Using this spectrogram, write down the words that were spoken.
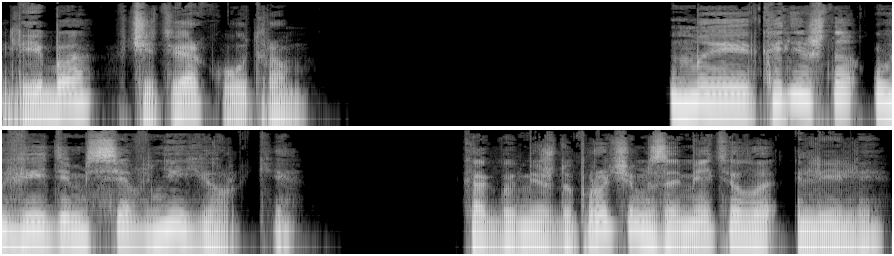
либо в четверг утром. «Мы, конечно, увидимся в Нью-Йорке», — как бы, между прочим, заметила Лили.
